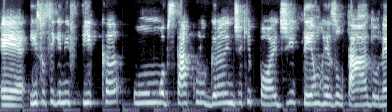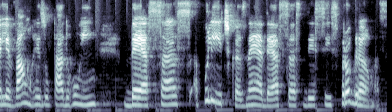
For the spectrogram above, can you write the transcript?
é, isso significa um obstáculo grande que pode ter um resultado, né, levar um resultado ruim dessas políticas, né, dessas, desses programas.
